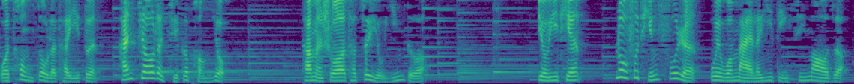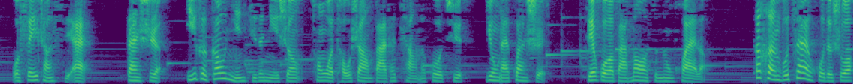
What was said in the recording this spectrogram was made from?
我痛揍了他一顿，还交了几个朋友。他们说他罪有应得。有一天。洛夫廷夫人为我买了一顶新帽子，我非常喜爱。但是一个高年级的女生从我头上把它抢了过去，用来灌水，结果把帽子弄坏了。她很不在乎地说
